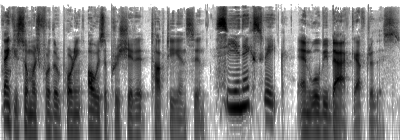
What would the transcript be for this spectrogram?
thank you so much for the reporting. Always appreciate it. Talk to you again soon. See you next week. And we'll be back after this.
